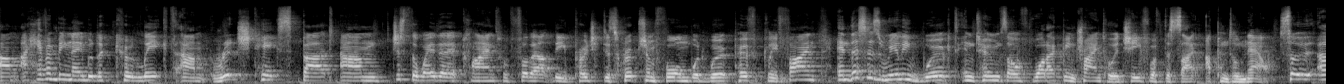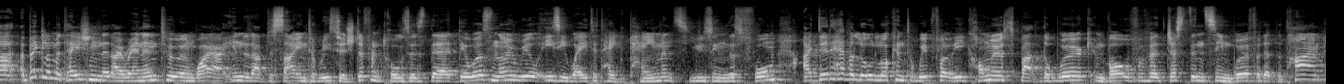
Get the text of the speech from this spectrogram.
Um, I haven't been able to collect um, rich text, but um, just the way that clients would fill out the project description form would work perfectly fine. And this has really worked in terms of what I've been trying to achieve with the site up until now. So uh, a big limitation that I ran into and why I ended up deciding to research different tools is that there was no real easy way to take payments using this form. I did have a little look into Webflow e-commerce, but the work involved with it just didn't seem worth it at the time.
